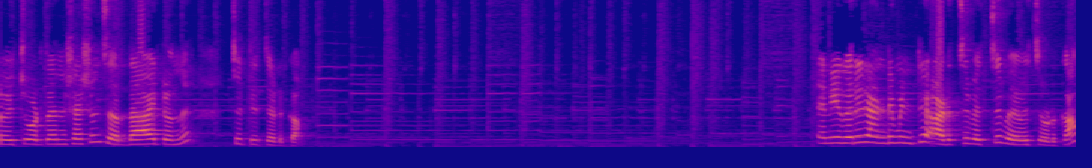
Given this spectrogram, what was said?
ഒഴിച്ചു കൊടുത്തതിന് ശേഷം ചെറുതായിട്ടൊന്ന് ചുറ്റിച്ചെടുക്കാം. ഇനി ഇതൊരു രണ്ട് മിനിറ്റ് അടച്ചു വെച്ച് വേവിച്ച് കൊടുക്കാം.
